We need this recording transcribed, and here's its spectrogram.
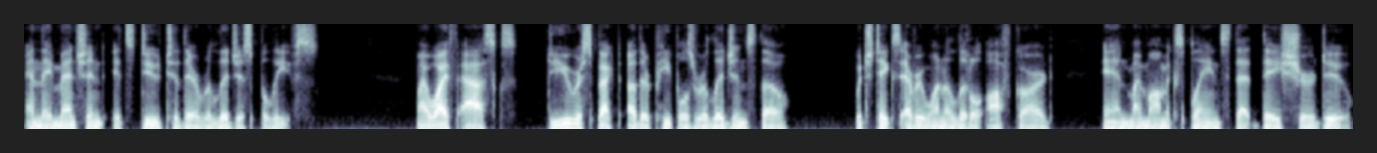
and they mentioned it's due to their religious beliefs. My wife asks, Do you respect other people's religions, though? Which takes everyone a little off guard, and my mom explains that they sure do.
